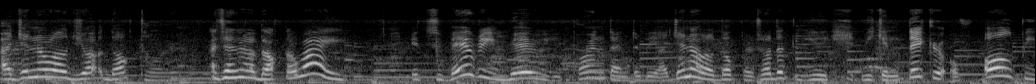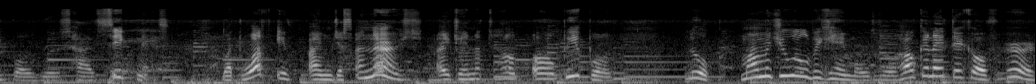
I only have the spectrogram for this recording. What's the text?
A general jo- doctor. A general doctor? Why? It's very, very important to be a general doctor so that we, we can take care of all people who has sickness. But what if I'm just a nurse? I cannot help all people. Look, Mama Ju will become old, so how can I take care of her?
